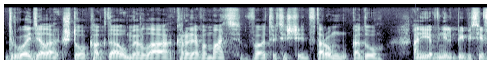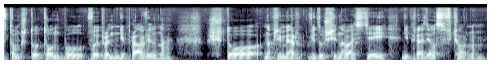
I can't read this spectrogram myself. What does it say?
Другое дело, что когда умерла королева-мать в 2002 году, они обвинили BBC в том, что тон был выбран неправильно, что, например, ведущий новостей не переоделся в черном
